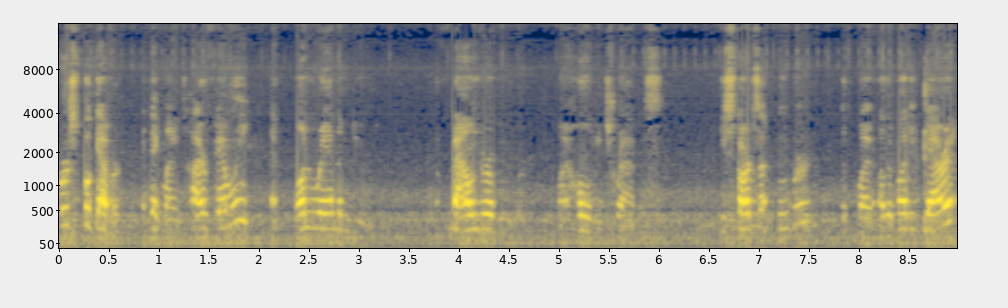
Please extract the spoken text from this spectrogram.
first book ever. I thank my entire family and one random dude, the founder of Uber, my homie Travis. He starts at Uber my other buddy Garrett,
